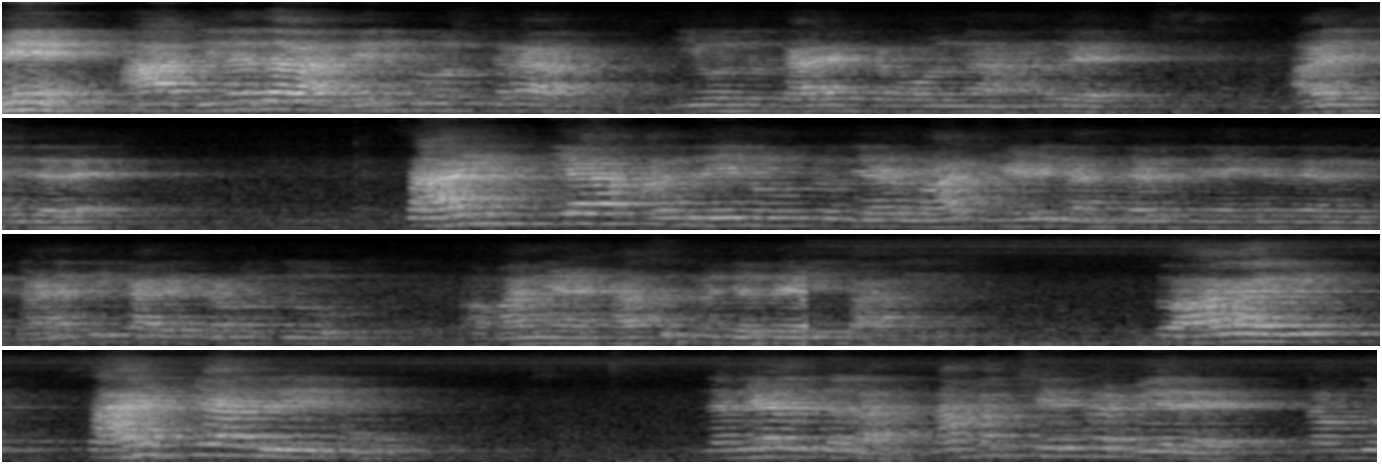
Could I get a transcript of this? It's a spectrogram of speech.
ಮೇ ಆ ದಿನದ ನೆನಪಿಗೋಸ್ಕರ ಈ ಒಂದು ಕಾರ್ಯಕ್ರಮವನ್ನ ಅಂದ್ರೆ ಆಯೋಜಿಸಿದ್ದಾರೆ. ಸಾಹಿತ್ಯ ಅಂದ್ರೆ ಏನು ಅಂತ ಒಂದು ಎರಡು ಮಾತು ಹೇಳಿ ನಾನು ಹೇಳ್ತೀನಿ ಯಾಕಂದ್ರೆ ನನಗೆ ಗಣತಿ ಕಾರ್ಯಕ್ರಮದ್ದು ಮಾನ್ಯ ಶಾಸಕರ ಜೊತೆ ಸೊ ಹಾಗಾಗಿ ಸಾಹಿತ್ಯ ಅಂದ್ರೆ ಏನು? ನಾನು ಹೇಳಿದ್ನಲ್ಲ ನಮ್ಮ ಕ್ಷೇತ್ರ ಬೇರೆ, ನಮ್ದು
